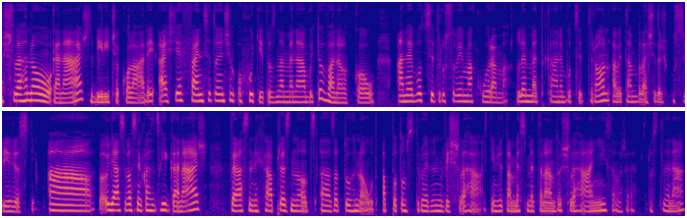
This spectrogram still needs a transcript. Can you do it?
šlehnou ganáš z bílé čokolády a ještě je fajn si to něčem ochutit, to znamená buď to vanilkou, anebo citrusovými kůrama, limetka nebo citron, aby tam byla ještě trošku svěžesti. A udělá se vlastně klasický ganáš, která se nechá přes noc uh, zatuhnout a potom se druhý den vyšlehá. Tím, že tam je smetana na to šlehání, samozřejmě rostlinná,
